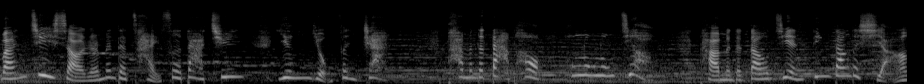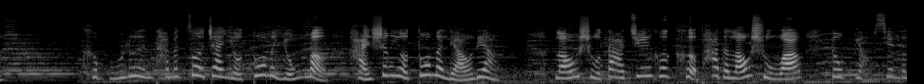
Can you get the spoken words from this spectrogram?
玩具小人们的彩色大军英勇奋战，他们的大炮轰隆隆叫。他们的刀剑叮当的响，可不论他们作战有多么勇猛，喊声有多么嘹亮，老鼠大军和可怕的老鼠王都表现得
